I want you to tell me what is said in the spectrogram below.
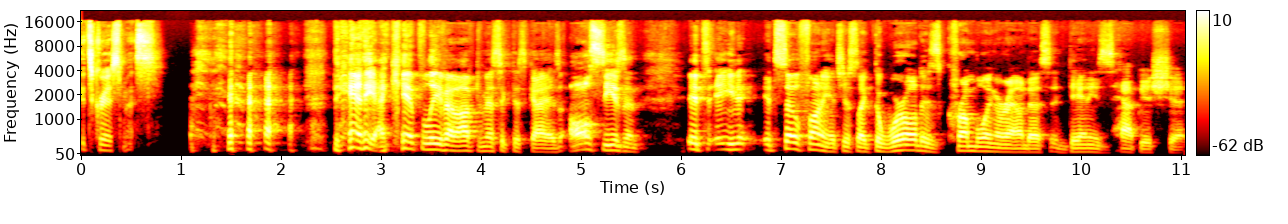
It's Christmas. Danny, I can't believe how optimistic this guy is all season. It's you know, it's so funny. It's just like the world is crumbling around us, and Danny's happy as shit.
